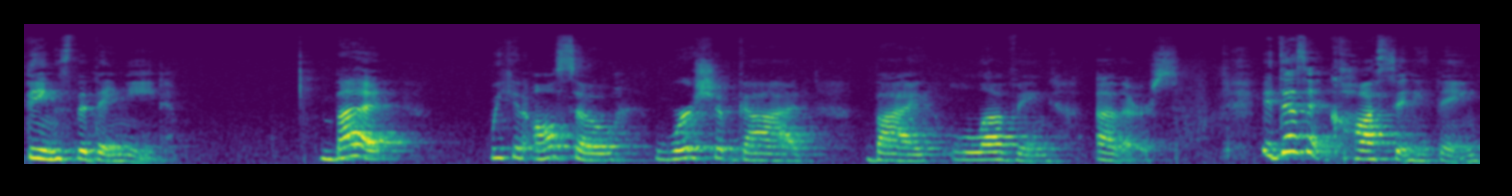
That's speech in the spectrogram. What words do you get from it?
things that they need. But we can also worship God by loving others. It doesn't cost anything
